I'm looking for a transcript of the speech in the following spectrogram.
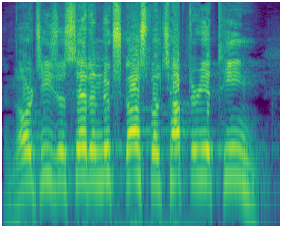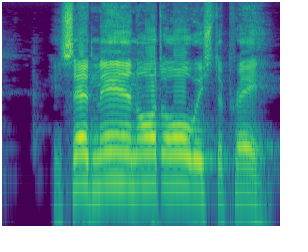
And Lord Jesus said in Luke's Gospel, chapter 18, He said, Men ought always to pray,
